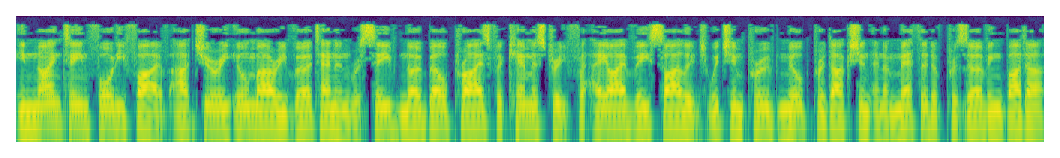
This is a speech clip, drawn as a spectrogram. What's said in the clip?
In 1945 Artturi Ilmari Virtanen received Nobel Prize for Chemistry for AIV silage which improved milk production and a method of preserving butter,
